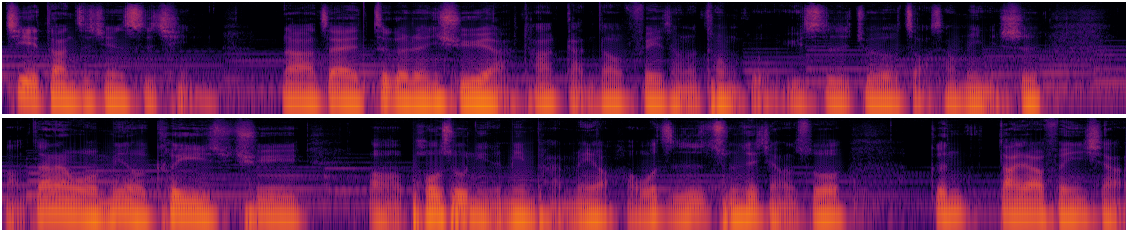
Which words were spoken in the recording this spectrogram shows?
戒断这件事情，那在这个壬戌月啊，他感到非常的痛苦，于是就找上命理师啊。当然我没有刻意去哦抛出你的命盘，没有，我只是纯粹讲说跟大家分享，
